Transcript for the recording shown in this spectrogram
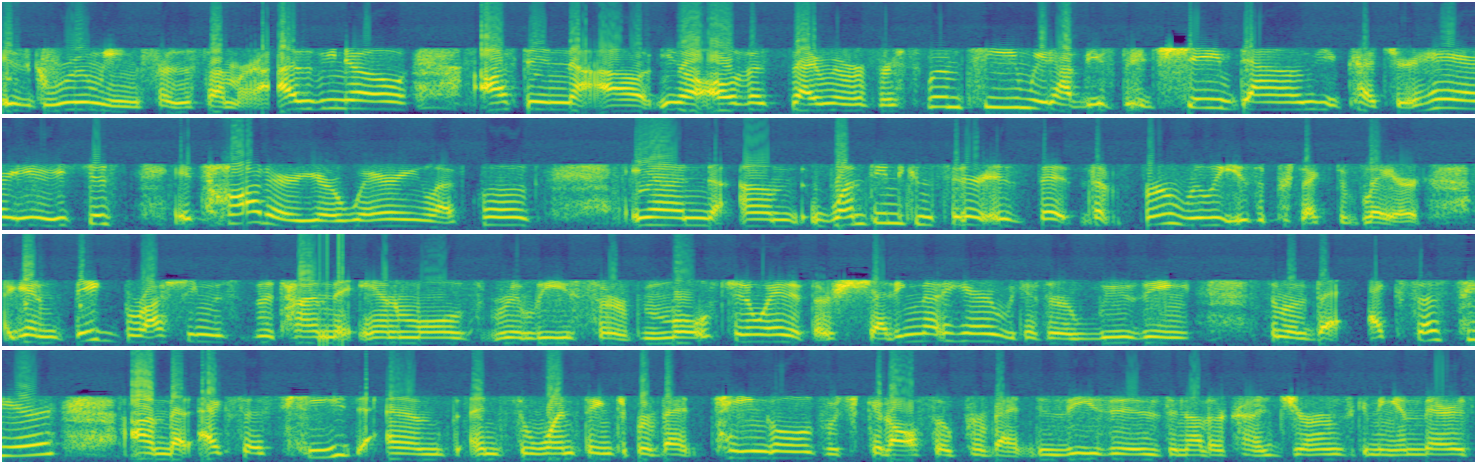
is grooming for the summer. As we know, often, uh, you know, all of us, I remember for swim team, we'd have these big shave downs, you cut your hair, you know, it's just, it's hotter, you're wearing less clothes. And um, one thing to consider is that, that fur really is a protective layer. Again, big brushing, this is the time that animals release sort of mulch in a way that they're shedding that hair because they're losing some of the excess hair, um, that excess heat. And, and so one thing to prevent tangles, which could also prevent diseases and other kind of germs getting in there, is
